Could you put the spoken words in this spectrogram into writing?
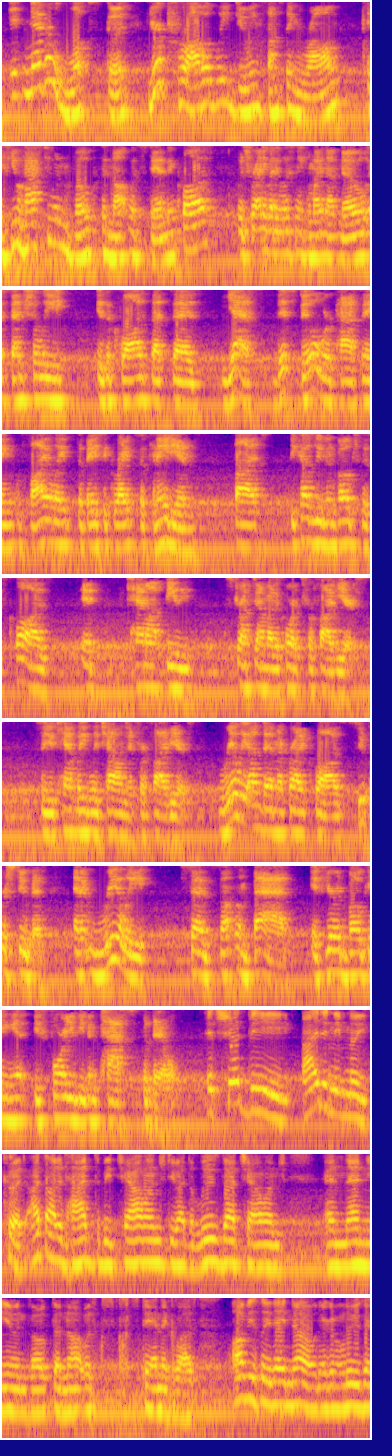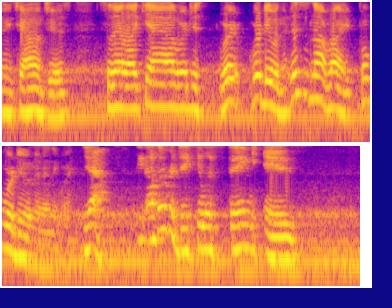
it never looks good. You're probably doing something wrong if you have to invoke the notwithstanding clause, which for anybody listening who might not know, essentially is a clause that says, yes, this bill we're passing violates the basic rights of Canadians, but because we've invoked this clause, it cannot be struck down by the courts for five years. So you can't legally challenge it for five years. Really undemocratic clause, super stupid, and it really says something bad if you're invoking it before you've even passed the bill. It should be. I didn't even know you could. I thought it had to be challenged. You had to lose that challenge, and then you invoke the notwithstanding clause. Obviously, they know they're going to lose any challenges, so they're like, "Yeah, we're just we're we're doing it. This is not right, but we're doing it anyway." Yeah. The other ridiculous thing is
